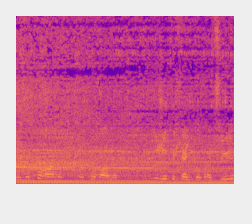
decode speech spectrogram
Ну, Непогано, непогано. Дуже тихенько працює.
